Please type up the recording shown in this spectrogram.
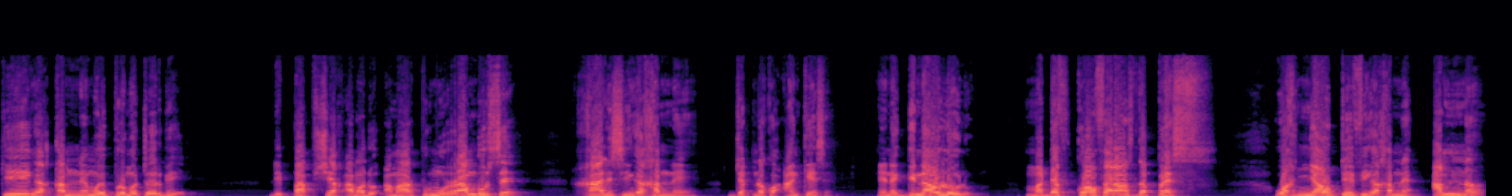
kii nga xam ne mooy promoteur bi di Pape Cheikh Amadou Amar pour mu rembourser xaalis yi nga xam ne jot na ko encaissé nee na ginnaaw loolu ma def conférence de presse wax ñaawteef yi nga xam ne am na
